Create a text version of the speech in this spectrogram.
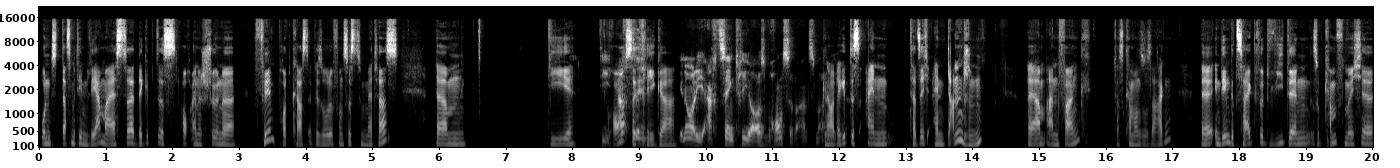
Und das mit dem Lehrmeister, da gibt es auch eine schöne Film-Podcast-Episode von System Matters. Ähm, die, die Bronzekrieger. genau, die 18 Krieger aus Bronze waren es mal. Genau, da gibt es einen, tatsächlich einen Dungeon äh, am Anfang, das kann man so sagen, äh, in dem gezeigt wird, wie denn so Kampfmöche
